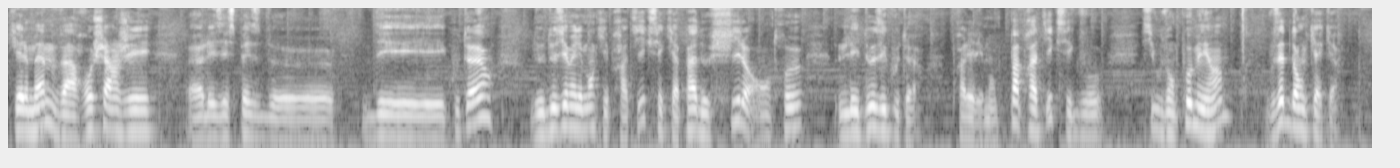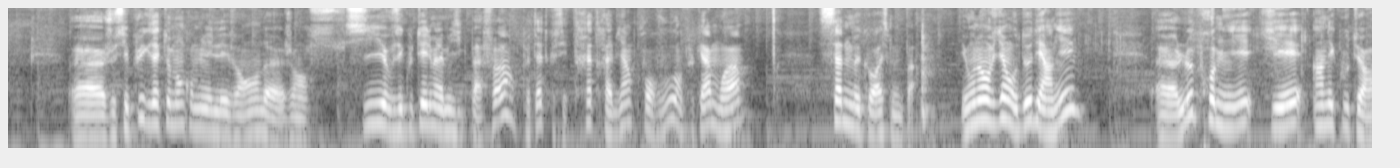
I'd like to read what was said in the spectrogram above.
qui elle-même va recharger euh, les espèces de des écouteurs. Le deuxième élément qui est pratique, c'est qu'il n'y a pas de fil entre les deux écouteurs. L'élément pas pratique, c'est que vous, si vous en paumez un, vous êtes dans le caca. Euh, je sais plus exactement combien ils les vendent. Genre, si vous écoutez la musique pas fort, peut-être que c'est très très bien pour vous. En tout cas, moi, ça ne me correspond pas. Et on en vient aux deux derniers. Euh, le premier, qui est un écouteur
